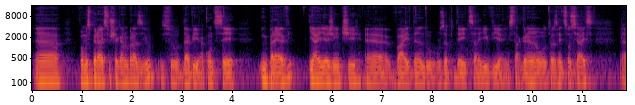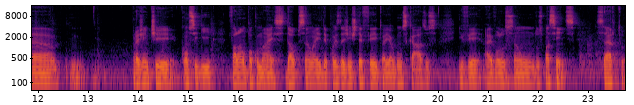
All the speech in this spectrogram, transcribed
Uh, vamos esperar isso chegar no Brasil. Isso deve acontecer em breve. E aí a gente é, vai dando os updates aí via Instagram ou outras redes sociais é, para a gente conseguir falar um pouco mais da opção aí depois da gente ter feito aí alguns casos e ver a evolução dos pacientes, certo?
